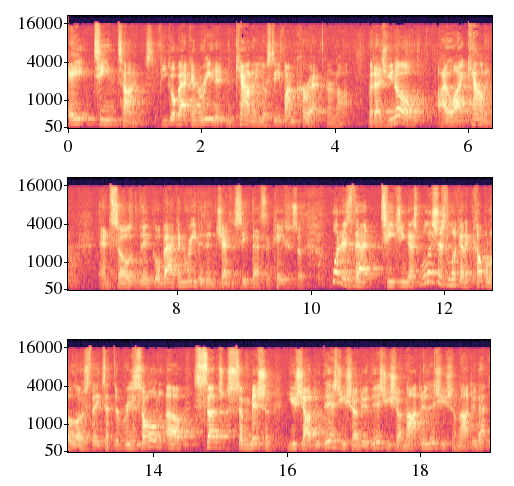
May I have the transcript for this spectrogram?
18 times. If you go back and read it and count it, you'll see if I'm correct or not. But as you know, I like counting. And so they go back and read it and check to see if that's the case or so. What is that teaching us? Well, let's just look at a couple of those things. That the result of such submission, you shall do this, you shall do this, you shall not do this, you shall not do that,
